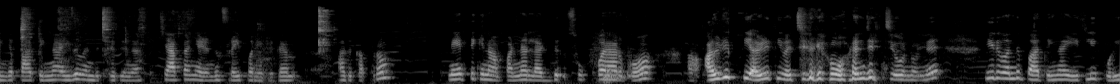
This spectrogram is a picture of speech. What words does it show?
இங்கே பார்த்தீங்கன்னா இது வந்துட்டு இருக்குங்க. சேப்பங்கிழங்கு ஃப்ரை பண்ணிட்டுருக்கேன் அதுக்கப்புறம் நேற்றுக்கு நான் பண்ண லட்டு சூப்பராக இருக்கும். அழுத்தி அழுத்தி வச்சுருக்கேன். உடஞ்சிருச்சு ஒன்று ஒன்று இது வந்து பார்த்தீங்கன்னா இட்லி பொடி.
